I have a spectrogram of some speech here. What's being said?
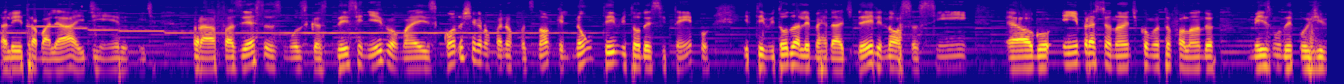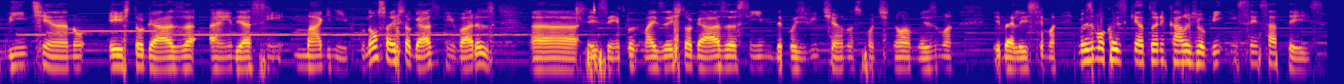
ali trabalhar e dinheiro para fazer essas músicas desse nível, mas quando chega no Final Fantasy IX, que ele não teve todo esse tempo e teve toda a liberdade dele, nossa, assim, é algo impressionante, como eu tô falando, mesmo depois de 20 anos, Estogasa ainda é assim magnífico. Não só Estogasa, tem vários uh, exemplos, mas Estogasa, assim, depois de 20 anos, continua a mesma e belíssima. Mesma coisa que Antônio Carlos Jobim, Insensatez.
